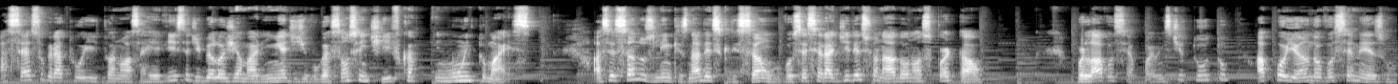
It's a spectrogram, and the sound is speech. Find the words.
acesso gratuito à nossa revista de Biologia Marinha de divulgação científica e muito mais. Acessando os links na descrição, você será direcionado ao nosso portal. Por lá você apoia o Instituto, apoiando a você mesmo,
